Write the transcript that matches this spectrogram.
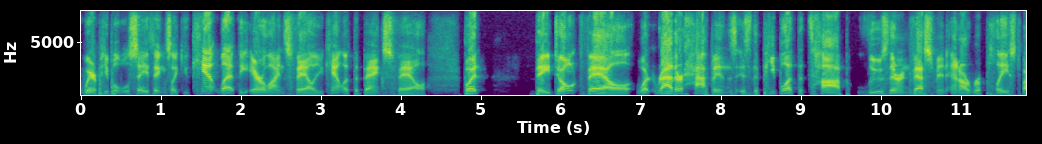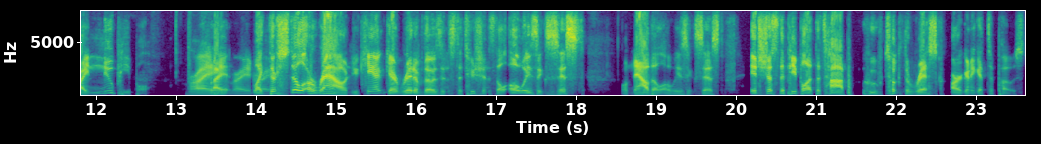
where people will say things like you can't let the airlines fail. You can't let the banks fail but they don't fail. What rather happens is the people at the top lose their investment and are replaced by new people. Right, Right. right, like right. they're still around. You can't get rid of those institutions. They'll always exist. Well now they'll always exist. It's just the people at the top who took the risk are going to get deposed.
